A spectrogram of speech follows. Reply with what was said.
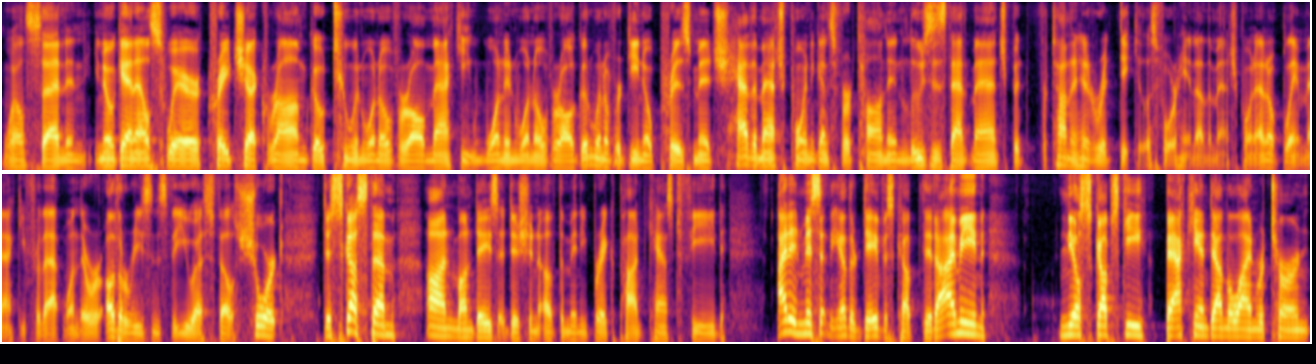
well said. And you know, again, elsewhere, Krajicek, Ram go two and one overall. Mackie one and one overall. Good win over Dino Prizmic. Had the match point against Virtanen. Loses that match, but Virtanen hit a ridiculous forehand on the match point. I don't blame Mackie for that one. There were other reasons the U.S. fell short. Discuss them on Monday's edition of the Mini Break podcast feed. I didn't miss any other Davis Cup, did I? I mean. Neal Skupski, backhand down the line return,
